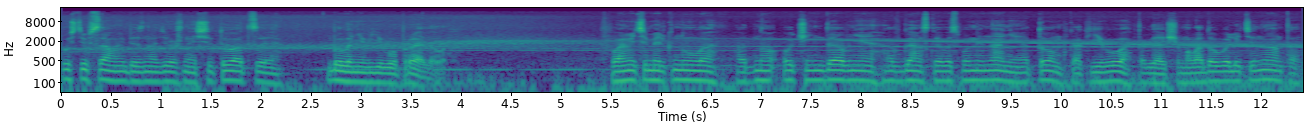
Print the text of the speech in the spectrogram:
пусть и в самой безнадежной ситуации, было не в его правилах. В памяти мелькнуло одно очень давнее афганское воспоминание о том, как его, тогда еще молодого лейтенанта,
